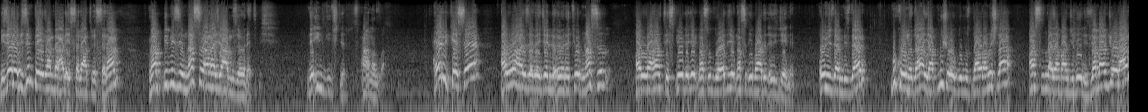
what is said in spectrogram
Bize de bizim Peygamber aleyhissalatü vesselam Rabbimizi nasıl anacağımızı öğretmiş. Ne ilginçtir. Subhanallah. Herkese Allah Azze ve Celle öğretiyor nasıl Allah'a tesbih edecek, nasıl dua edecek, nasıl ibadet edeceğini. O yüzden bizler bu konuda yapmış olduğumuz davranışla aslında yabancı değiliz. Yabancı olan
